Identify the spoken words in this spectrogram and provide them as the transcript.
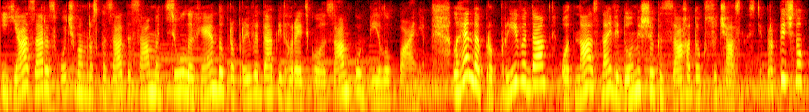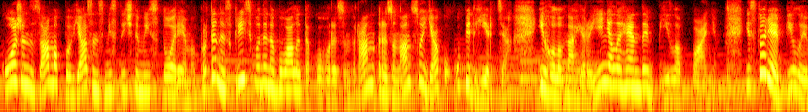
і я зараз хочу вам розказати саме цю легенду про привида Підгорецького замку Білу пані. Легенда про привида одна з найвідоміших загадок сучасності. Практично кожен замок пов'язаний з містичними історіями, проте не скрізь вони набували такого резонансу, як у підгірцях. І головна героїня легенди Біла пані. Історія білої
